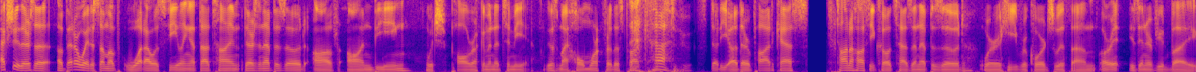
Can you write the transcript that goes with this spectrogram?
Actually, there's a, a better way to sum up what I was feeling at that time. There's an episode of On Being, which Paul recommended to me. This is my homework for this podcast to study other podcasts. Ta-Nehisi Coates has an episode where he records with, um, or is interviewed by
